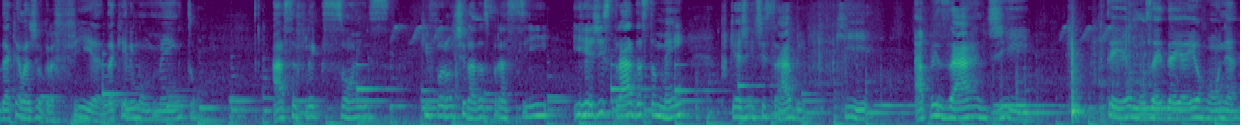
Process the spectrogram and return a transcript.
daquela geografia, daquele momento, as reflexões que foram tiradas para si e registradas também, porque a gente sabe que apesar de termos a ideia errônea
